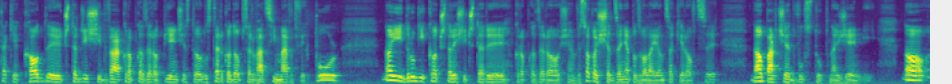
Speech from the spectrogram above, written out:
takie kody 42.05, jest to lusterko do obserwacji martwych pól. No i drugi kod 44.08, wysokość siedzenia pozwalająca kierowcy na oparcie dwóch stóp na ziemi. No,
